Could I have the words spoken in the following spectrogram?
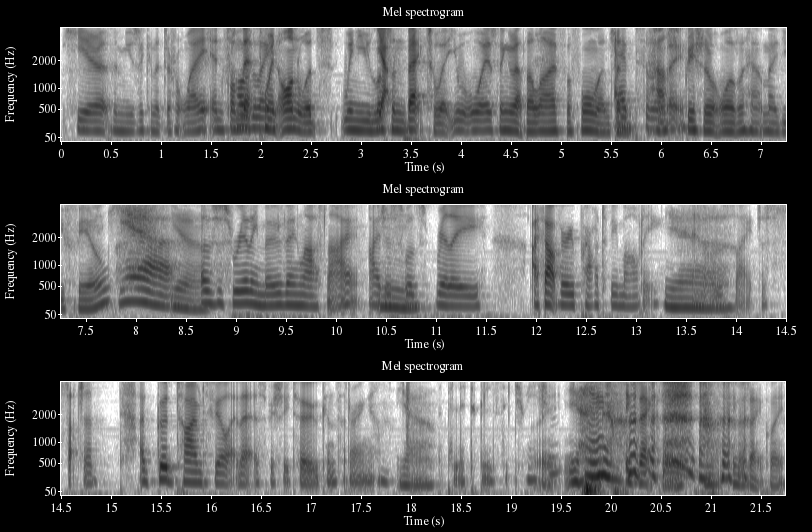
hear the music in a different way. And from that point onwards, when you listen back to it, you always think about the live performance and how special it was and how it made you feel. Yeah. Yeah. It was just really moving last night. I just Mm. was really, I felt very proud to be Māori. And Yeah. it was like just such a, a good time to feel like that, especially too, considering um, Yeah. the political situation. Yeah, exactly, exactly.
